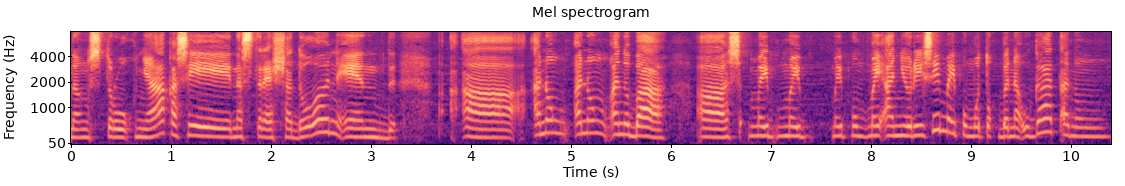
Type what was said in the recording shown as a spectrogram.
ng stroke niya kasi na-stress siya doon and ah, anong anong ano ba s- may may may may aneurysm, may pumutok ba na ugat? Anong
